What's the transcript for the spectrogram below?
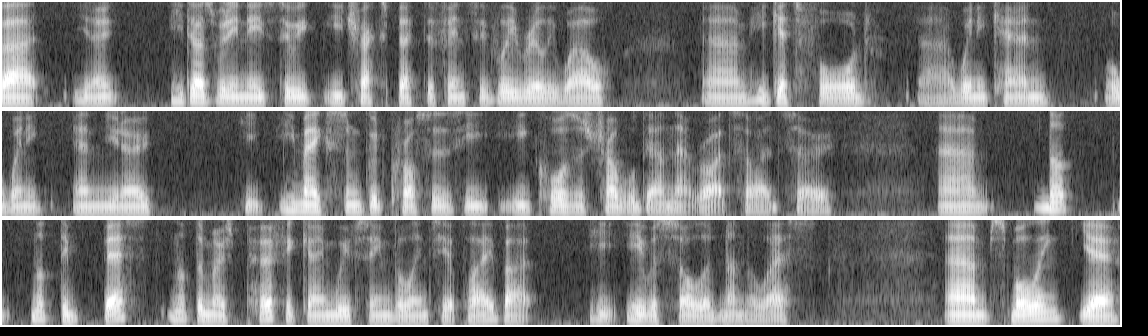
But you know, he does what he needs to. He, he tracks back defensively really well. Um, he gets forward uh, when he can, or when he and you know, he he makes some good crosses. He he causes trouble down that right side. So, um, not not the best, not the most perfect game we've seen Valencia play, but he, he was solid nonetheless. Um, Smalling, yeah,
